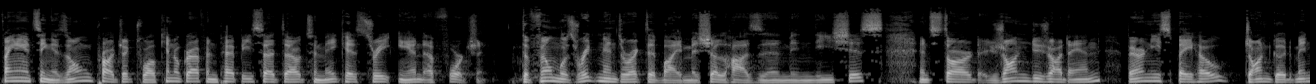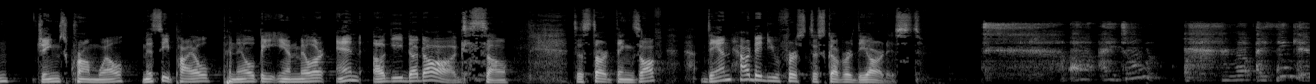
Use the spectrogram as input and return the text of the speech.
financing his own project while Kinograph and Peppy set out to make history and a fortune. The film was written and directed by Michel Hazanavicius and starred Jean Dujardin, Berenice Bejo, John Goodman, James Cromwell, Missi Pyle, Penelope Ann Miller, and Uggie the dog. So, to start things off, Dan, how did you first discover the artist? Uh, I don't remember. I think I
